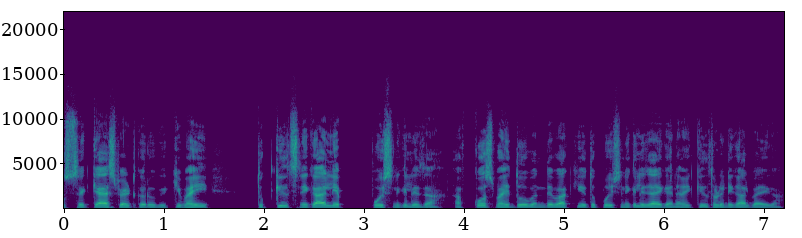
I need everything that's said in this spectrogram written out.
उससे क्या एक्सपेक्ट करोगे कि भाई, तू किल्स निकाल या पोजिशन के लिए जा? ऑफ़ कोर्स भाई दो बंदे बाकी है तो पोजिशन के लिए जाएगा ना भाई किल थोड़ी निकाल पाएगा।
